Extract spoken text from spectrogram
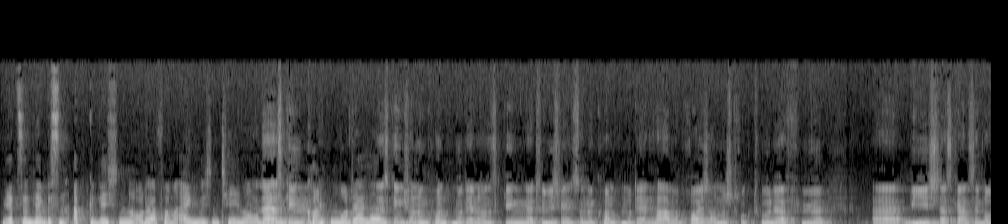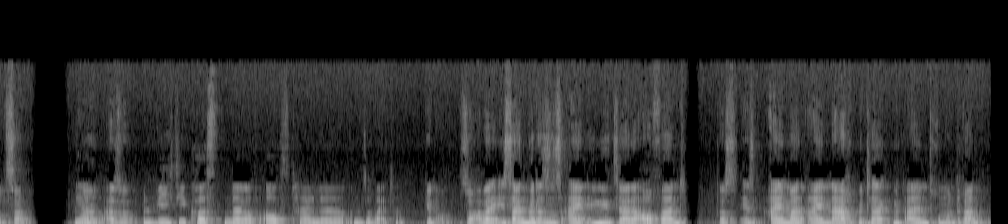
jetzt sind wir ein bisschen abgewichen, oder? Vom eigentlichen Thema, Na, die es ging- Kontenmodelle. Es ging schon um Kontenmodelle und es ging natürlich, wenn ich so ein Kontenmodell habe, brauche ich auch eine Struktur dafür, äh, wie ich das Ganze nutze. ja. Also Und wie ich die Kosten darauf austeile und so weiter. genau. So, aber ich sage mal, das ist ein initialer Aufwand. Das ist einmal ein Nachmittag mit allem drum und dran.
